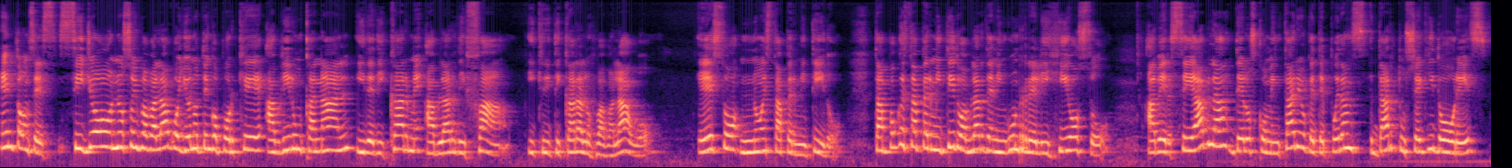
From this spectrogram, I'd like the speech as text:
entonces, si yo no soy babalawo, yo no tengo por qué abrir un canal y dedicarme a hablar de Ifá y criticar a los babalawo. Eso no está permitido. Tampoco está permitido hablar de ningún religioso. A ver, se habla de los comentarios que te puedan dar tus seguidores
